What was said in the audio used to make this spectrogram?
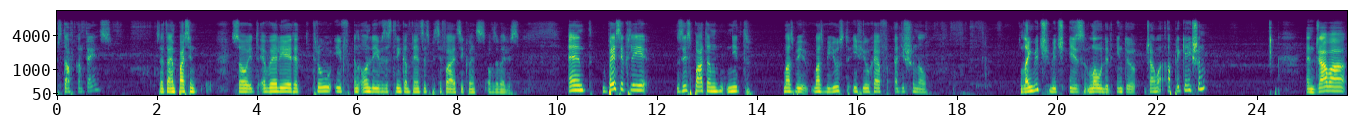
stuff contains. That I'm passing so it evaluated true if and only if the string contains a specified sequence of the values. And basically this pattern need must be must be used if you have additional language which is loaded into Java application. And Java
